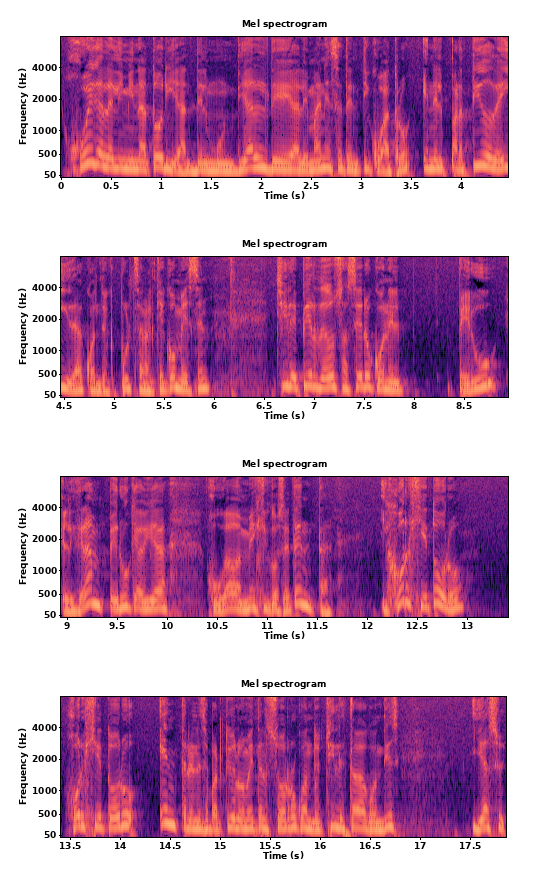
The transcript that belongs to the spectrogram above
juega la eliminatoria del Mundial de Alemania 74, en el partido de ida, cuando expulsan al que comecen, Chile pierde 2 a 0 con el Perú, el gran Perú que había jugado en México 70. Y Jorge Toro, Jorge Toro entra en ese partido, lo mete el zorro cuando Chile estaba con 10 y, hace,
